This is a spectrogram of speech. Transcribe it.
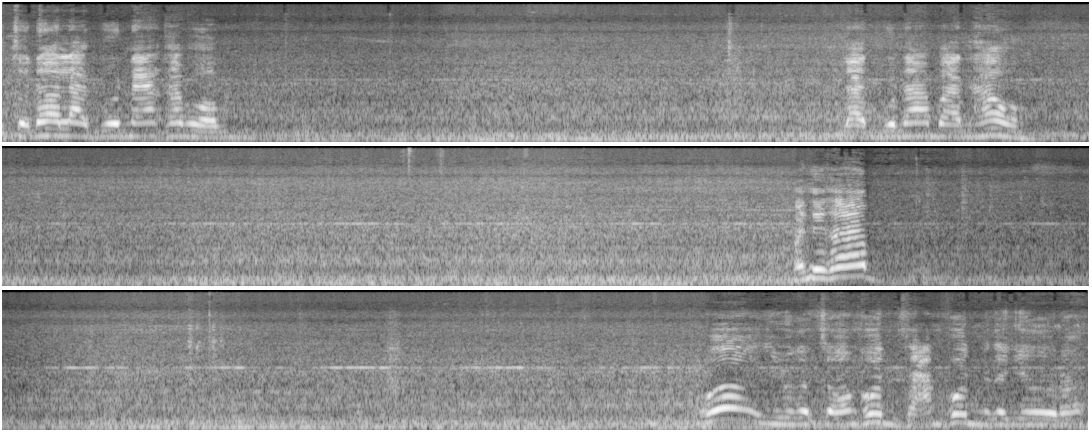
เดี๋ยวจะนอลาดบุญนะครับผมลาดบุญนาบานเฮ้าสวัสดีครับ โอ้อยู่กับสองคนสามคนมันก็อยู่แล้ว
